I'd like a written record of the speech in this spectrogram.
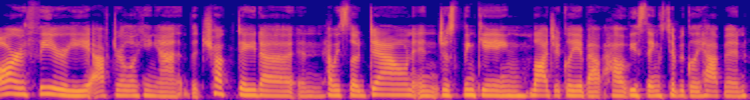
our theory after looking at the Chuck data and how he slowed down and just thinking logically about how these things typically happen,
